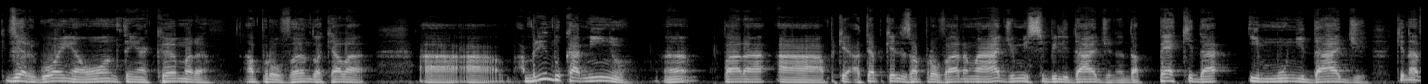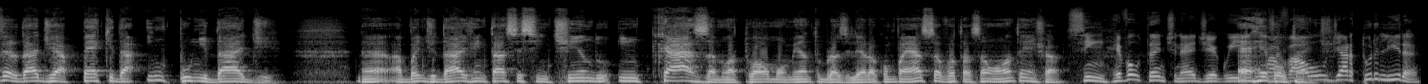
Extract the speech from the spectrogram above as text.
Que vergonha ontem a Câmara aprovando aquela. A, a, abrindo o caminho né, para a. Porque, até porque eles aprovaram a admissibilidade né, da PEC da imunidade, que na verdade é a PEC da impunidade. Né? A bandidagem está se sentindo em casa no atual momento brasileiro. Acompanhar essa votação ontem, Charles? Sim, revoltante, né, Diego? E é um revoltante. aval de Arthur Lira,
